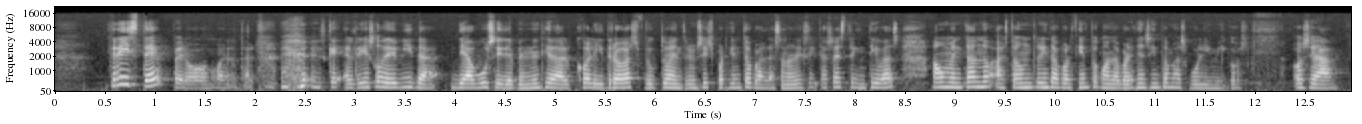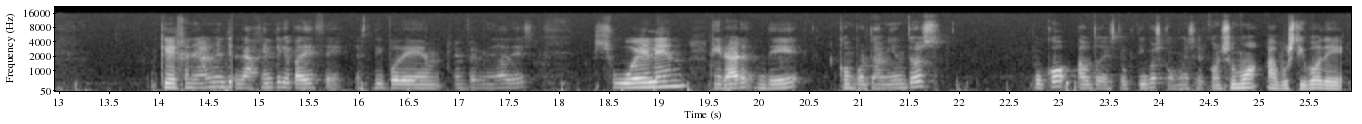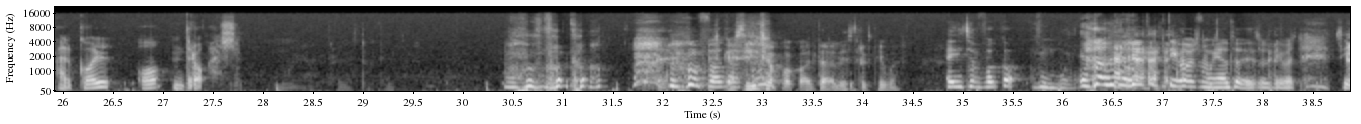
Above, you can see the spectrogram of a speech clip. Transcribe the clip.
triste, pero bueno, tal, es que el riesgo de vida de abuso y dependencia de alcohol y drogas fluctúa entre un 6% para las anoréxicas restrictivas, aumentando hasta un 30% cuando aparecen síntomas bulímicos. O sea, que generalmente la gente que padece este tipo de enfermedades suelen tirar de comportamientos poco autodestructivos como es el consumo abusivo de alcohol o drogas. Un poco. Un Es que has dicho poco autodestructivos. He dicho poco. Muy autodestructivos, muy autodestructivos. Sí.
